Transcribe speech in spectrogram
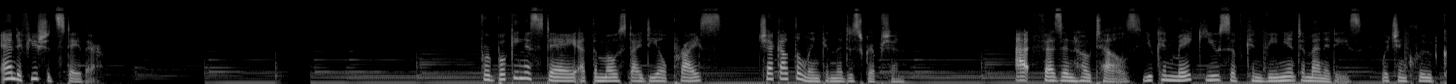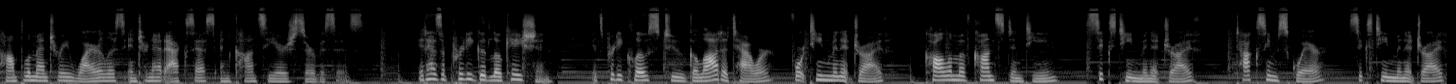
and if you should stay there. For booking a stay at the most ideal price, check out the link in the description. At Fezinn Hotels, you can make use of convenient amenities, which include complimentary wireless internet access and concierge services. It has a pretty good location. It's pretty close to Galata Tower, 14 minute drive, Column of Constantine, 16 minute drive, Taksim Square, 16 minute drive,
